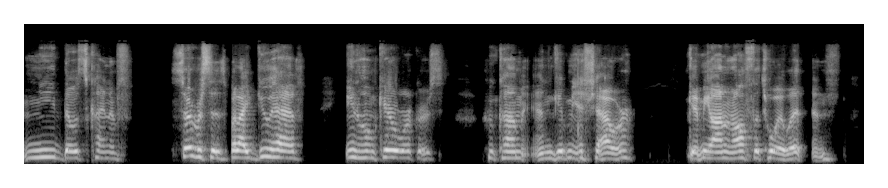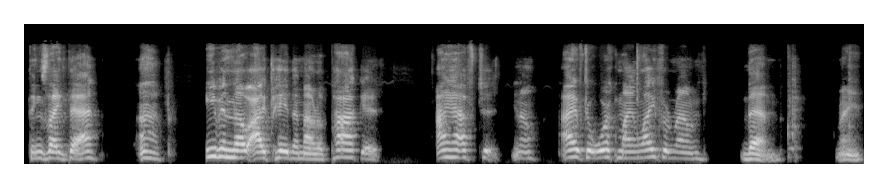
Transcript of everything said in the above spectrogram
need those kind of services, but I do have in-home care workers who come and give me a shower, get me on and off the toilet, and things like that. Uh, even though I pay them out of pocket, I have to, you know, I have to work my life around them, right?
